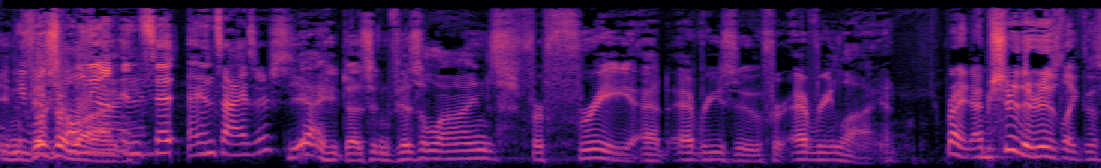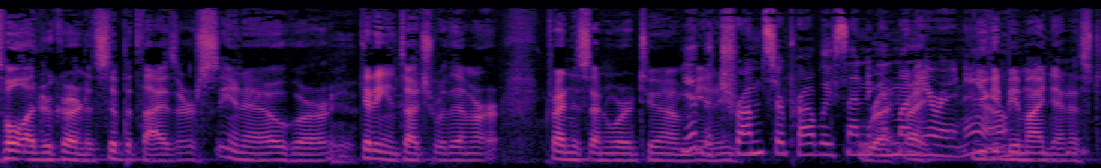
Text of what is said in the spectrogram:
He works only on Invisalign. inci- incisors. yeah, he does Invisaligns for free at every zoo for every lion. Right. I'm sure there is like this whole undercurrent of sympathizers, you know, who are getting in touch with him or trying to send word to him. Yeah, you the know, Trumps are probably sending him money right, now. You could be my dentist.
